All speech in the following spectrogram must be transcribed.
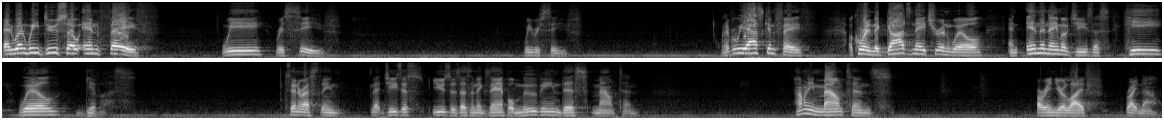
And when we do so in faith, we receive. We receive. Whenever we ask in faith, according to God's nature and will, and in the name of Jesus, He will give us. It's interesting that Jesus uses as an example moving this mountain. How many mountains are in your life right now?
